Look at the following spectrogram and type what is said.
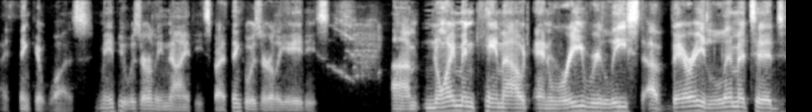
i think it was. Maybe it was early 90s but i think it was early 80s um, Neumann came out and re-released a very limited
